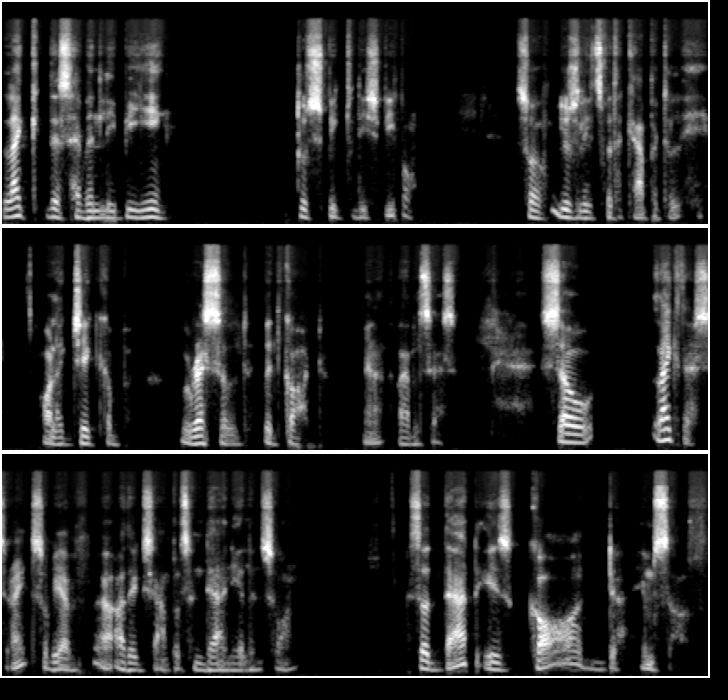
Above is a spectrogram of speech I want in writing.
like this heavenly being to speak to these people. So usually it's with a capital A, or like Jacob wrestled with God, you know, the Bible says. So like this, right? So we have uh, other examples in Daniel and so on. So that is God Himself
